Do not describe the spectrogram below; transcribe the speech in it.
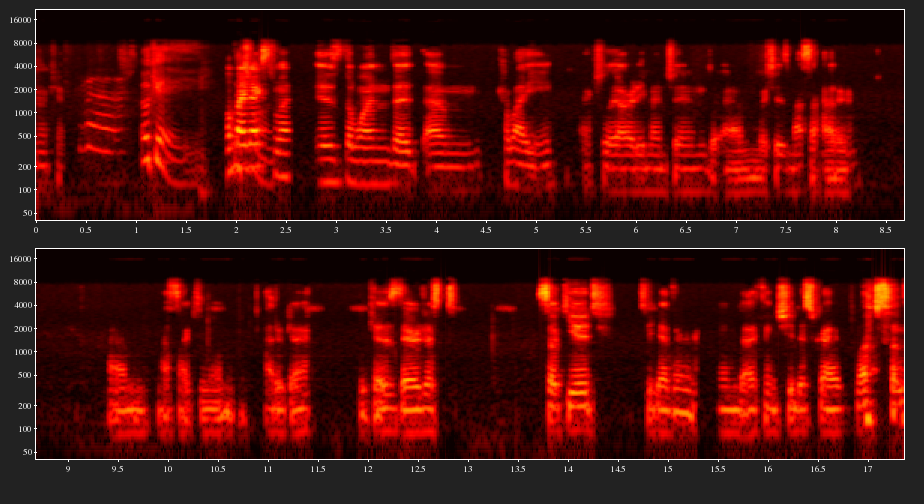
Okay. Okay. Well, my Which next one? one is the one that um, Kawaii actually already mentioned, um, which is Masaharu. Um, Masaki and Haruka, because they're just so cute together, and I think she described most of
